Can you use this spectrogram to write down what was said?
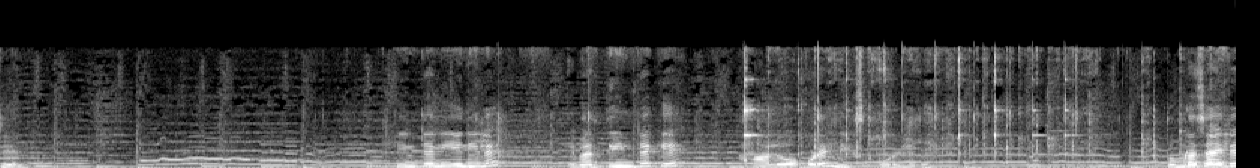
জেল তিনটে নিয়ে নিলে এবার তিনটেকে ভালো করে মিক্সড করে নেবে। তোমরা চাইলে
